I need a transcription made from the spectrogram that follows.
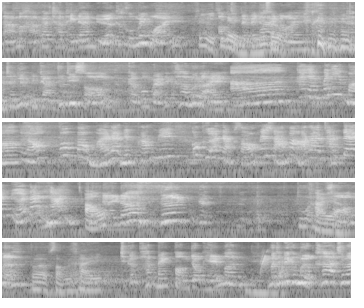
สามมหาราชันแห่งแดนเหนือข้าคงไม่ไหวพี่ที่หนึ่งเอาเป็นไปได้สรุปหน่อย ท่านจะเลือกวิญญาณชุดที่สองกับวงแหวนให้ข้าเมื่อไหร่ เออถ้ายังไม่ได้บอกเหรอว่าเป้าหมายแรกในครั้งนี้ ก็คืออันดับสองในสามมหาราชันแดนเหนือนั่นไง เอา ตัวไหนนะเฮ้ยตัวอันดับใครอะ สองเหรอตัวแบบสองคือใครจักรพรรดิแมงป่องหยกเหมัน มันจะไม่เขมือบข้าใช่ไหม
